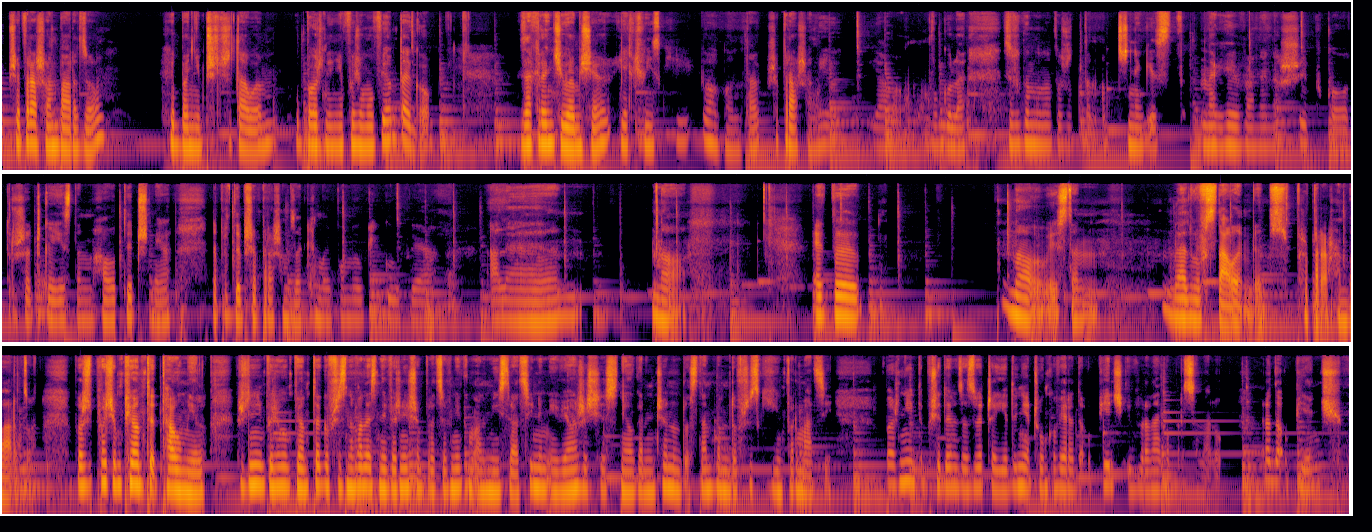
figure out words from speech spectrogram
Przepraszam bardzo, chyba nie przeczytałem upoważnienie poziomu 5. Zakręciłem się jak świński ogon, tak? Przepraszam, ja, ja w ogóle ze względu na to, że ten odcinek jest nagrywany na szybko, troszeczkę jestem chaotycznie. Naprawdę przepraszam za jakieś moje pomyłki głupie, ale no jakby no jestem ledwo wstałem, więc przepraszam bardzo. Poziom piąty Taumil. Wyżynie poziomu piątego przyznawane jest najważniejszym pracownikom administracyjnym i wiąże się z nieograniczonym dostępem do wszystkich informacji. Upoważnienie to posiadają zazwyczaj jedynie członkowie Rady O5 i wybranego personelu. Rada O5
